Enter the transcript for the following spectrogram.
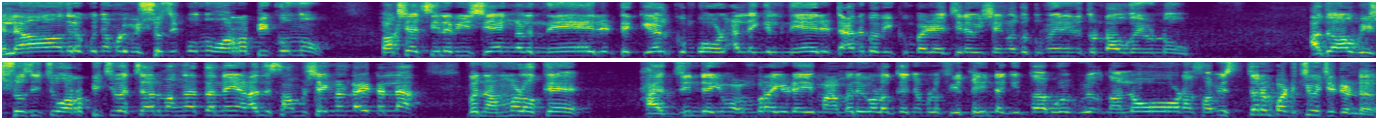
എല്ലാവർക്കും നമ്മൾ വിശ്വസിക്കുന്നു ഉറപ്പിക്കുന്നു പക്ഷെ ചില വിഷയങ്ങൾ നേരിട്ട് കേൾക്കുമ്പോൾ അല്ലെങ്കിൽ നേരിട്ട് അനുഭവിക്കുമ്പോഴേ ചില വിഷയങ്ങൾക്ക് തുമേനത്തുണ്ടാവുകയുള്ളൂ അത് ആ വിശ്വസിച്ച് ഉറപ്പിച്ചു വെച്ചാൽ അങ്ങനെ തന്നെ അത് സംശയങ്ങൾ ഉണ്ടായിട്ടല്ല. ഇപ്പൊ നമ്മളൊക്കെ ഹജ്ജിന്റെയും ഉംറയുടെയും അമലുകളൊക്കെ നമ്മൾ ഫിഖിന്റെ കിതാബുകൾ നല്ലോണം സവിസ്തരം പഠിച്ചു വെച്ചിട്ടുണ്ട്.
